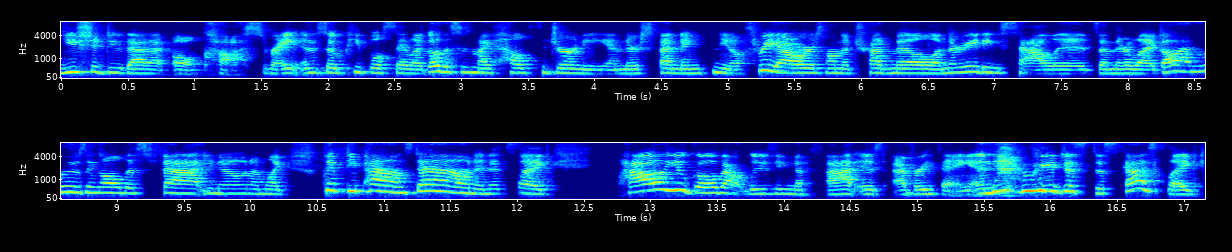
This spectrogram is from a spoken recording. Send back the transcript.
you should do that at all costs right and so people say like oh this is my health journey and they're spending you know three hours on the treadmill and they're eating salads and they're like oh i'm losing all this fat you know and i'm like 50 pounds down and it's like how you go about losing the fat is everything. And we just discussed like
